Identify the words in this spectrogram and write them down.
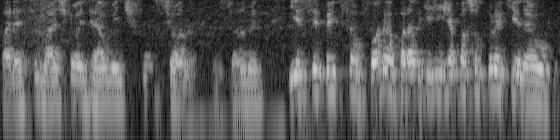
Parece mágica, mas realmente funciona. Funciona mesmo. E esse efeito sanfona é uma parada que a gente já passou por aqui, né, Hugo?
